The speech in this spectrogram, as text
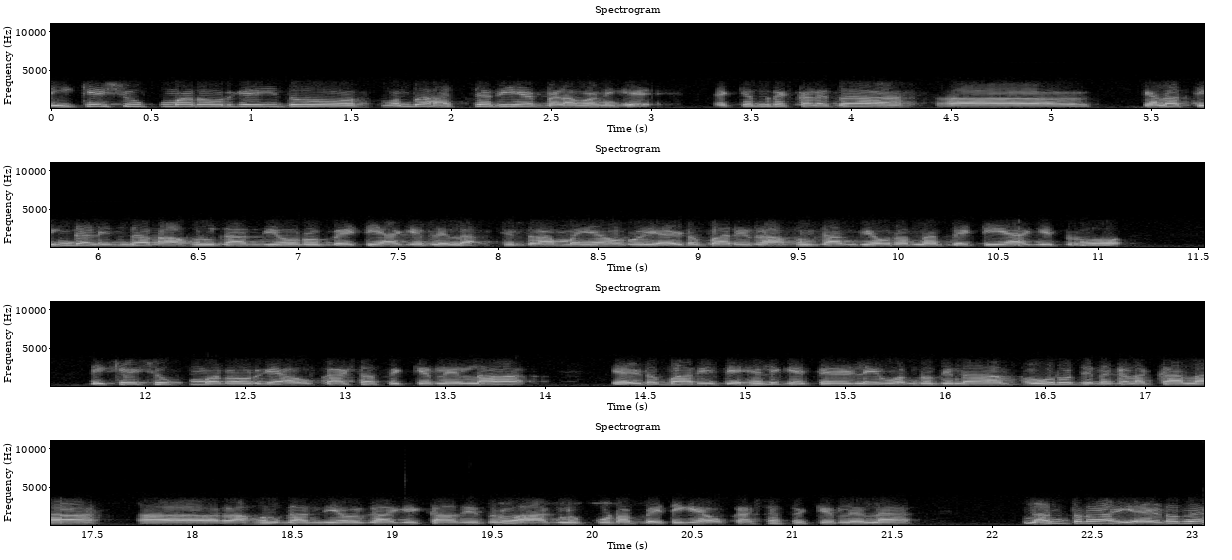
ಡಿ ಕೆ ಶಿವಕುಮಾರ್ ಅವ್ರಿಗೆ ಇದು ಒಂದು ಅಚ್ಚರಿಯ ಬೆಳವಣಿಗೆ. ಯಾಕಂದ್ರೆ ಕಳೆದ ಕೆಲ ತಿಂಗಳಿಂದ ರಾಹುಲ್ ಗಾಂಧಿ ಅವರು ಭೇಟಿ ಆಗಿರ್ಲಿಲ್ಲ ಸಿದ್ದರಾಮಯ್ಯ ಅವರು ಎರಡು ಬಾರಿ ರಾಹುಲ್ ಗಾಂಧಿ ಅವರನ್ನ ಭೇಟಿಯಾಗಿದ್ರು. ಡಿ ಕೆ ಶಿವಕುಮಾರ್ ಅವ್ರಿಗೆ ಅವಕಾಶ ಸಿಕ್ಕಿರ್ಲಿಲ್ಲ. ಎರಡು ಬಾರಿ ದೆಹಲಿಗೆ ತೆರಳಿ ಒಂದು ದಿನ, ಮೂರು ದಿನಗಳ ಕಾಲ ರಾಹುಲ್ ಗಾಂಧಿ ಅವ್ರಿಗಾಗಿ ಕಾದಿದ್ರು. ಆಗ್ಲೂ ಕೂಡ ಭೇಟಿಗೆ ಅವಕಾಶ ಸಿಕ್ಕಿರ್ಲಿಲ್ಲ. ನಂತರ ಎರಡನೇ,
